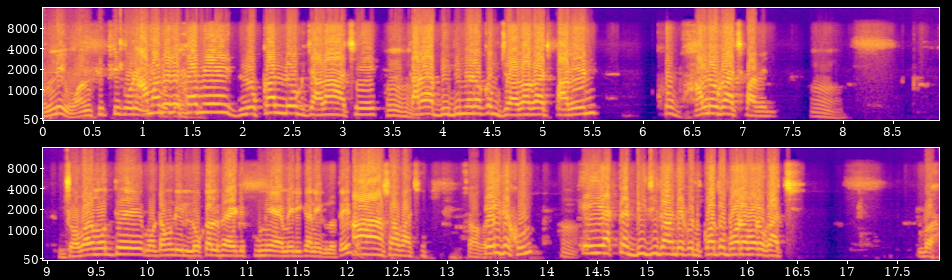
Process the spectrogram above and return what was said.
অনলি ওয়ান ফিফটি করে আমাদের এখানে লোকাল লোক যারা আছে। তারা বিভিন্ন রকম জবা গাছ পাবেন। খুব ভালো গাছ পাবেন। জবার মধ্যে মোটামুটি লোকাল ভ্যারাইটি পুনে আমেরিকান এগুলো তাই হ্যাঁ সব আছে। এই দেখুন এই একটা ডিজিটন দেখুন কত বড় বড় গাছ। বাহ।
